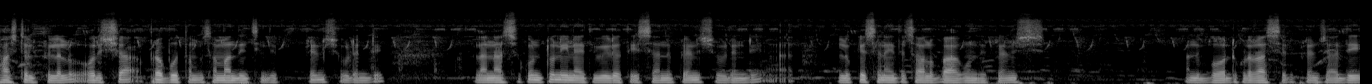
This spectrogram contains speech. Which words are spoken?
హాస్టల్ పిల్లలు ఒరిస్సా ప్రభుత్వం సంబంధించింది ఫ్రెండ్స్. చూడండి అలా నడుచుకుంటూ నేనైతే వీడియో తీశాను ఫ్రెండ్స్. చూడండి లొకేషన్ అయితే చాలా బాగుంది ఫ్రెండ్స్. అది బోర్డు కూడా రాశారు ఫ్రెండ్స్. అది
